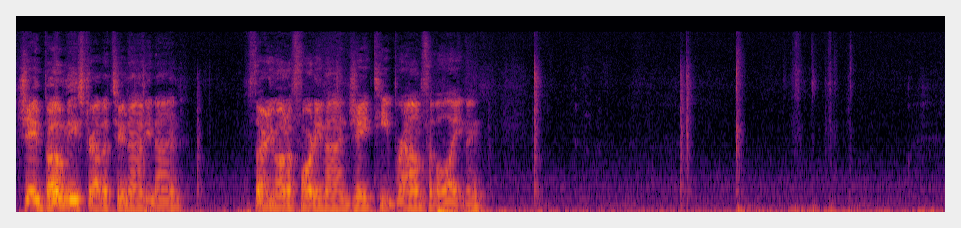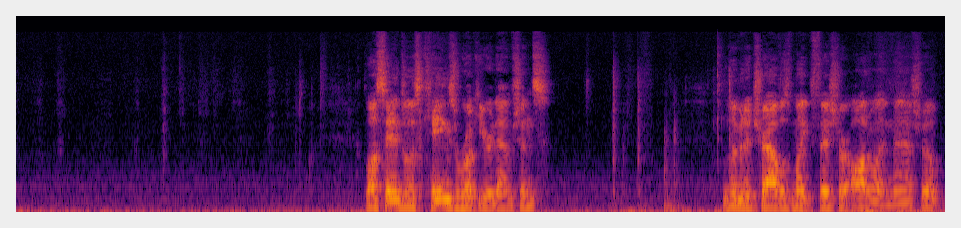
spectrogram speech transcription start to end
Jay Bouwmeester out of 299. 31 of 49, JT Brown for the Lightning. Los Angeles Kings rookie redemptions. Limited travels Mike Fisher, Ottawa and Nashville.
